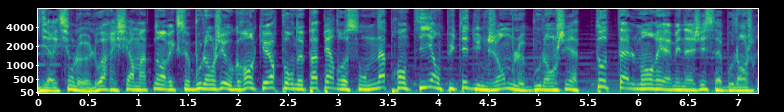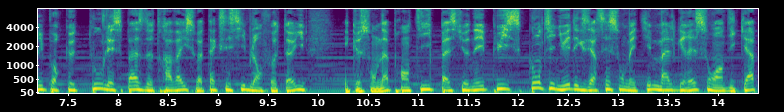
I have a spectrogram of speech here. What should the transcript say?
Direction le Loir-et-Cher maintenant avec ce boulanger au grand cœur pour ne pas perdre son apprenti amputé d'une jambe. Le boulanger a totalement réaménagé sa boulangerie pour que tout l'espace de travail soit accessible en fauteuil et que son apprenti passionné puisse continuer d'exercer son métier malgré son handicap.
